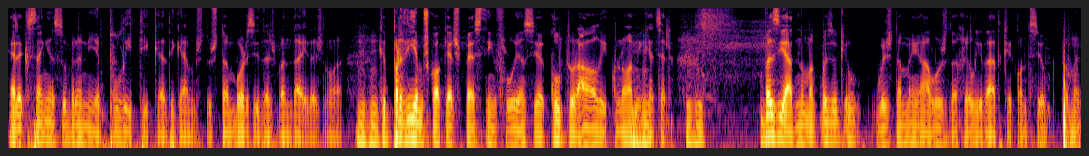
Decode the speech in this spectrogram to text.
era que sem a soberania política, digamos, dos tambores e das bandeiras, não é? Uhum. que perdíamos qualquer espécie de influência cultural, económica, uhum. etc. Uhum. Baseado numa coisa que eu hoje também, à luz da realidade que aconteceu, que também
